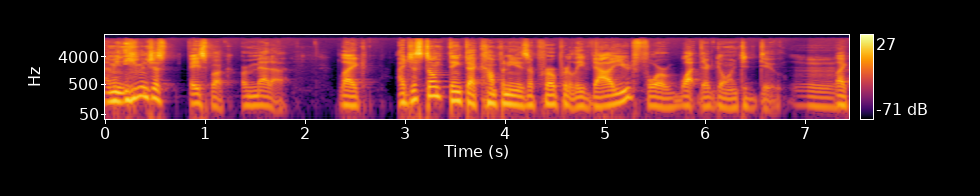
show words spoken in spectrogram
I mean, even just Facebook or Meta, like I just don't think that company is appropriately valued for what they're going to do. Mm. Like,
